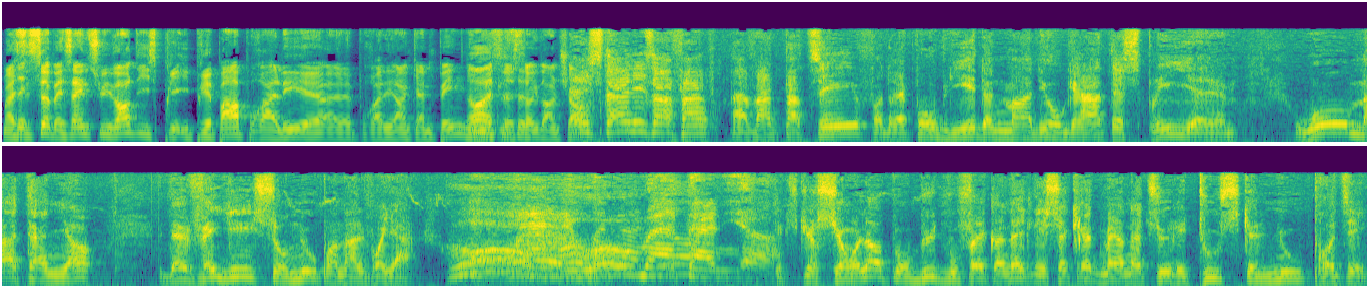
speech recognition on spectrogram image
Ben, c'est ça, ben, scène suivante, il se pré- il prépare pour aller, euh, pour aller en camping, il Ouais, met c'est le ça. stock dans le char. Instant, les enfants. Avant de partir, faudrait pas oublier de demander au grand esprit, euh, Womatania, de veiller sur nous pendant le voyage. Oh, Matania. Cette excursion-là a pour but de vous faire connaître les secrets de Mère Nature et tout ce qu'elle nous prodigue.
